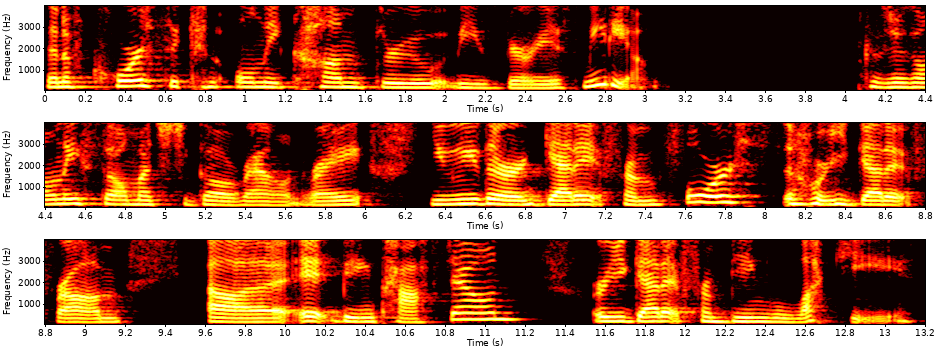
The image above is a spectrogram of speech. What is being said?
then of course it can only come through these various mediums because there's only so much to go around, right? You either get it from force or you get it from uh, it being passed down, or you get it from being lucky,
